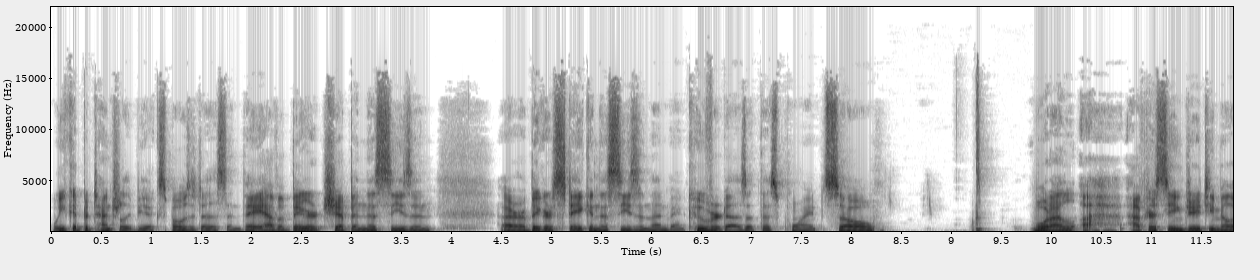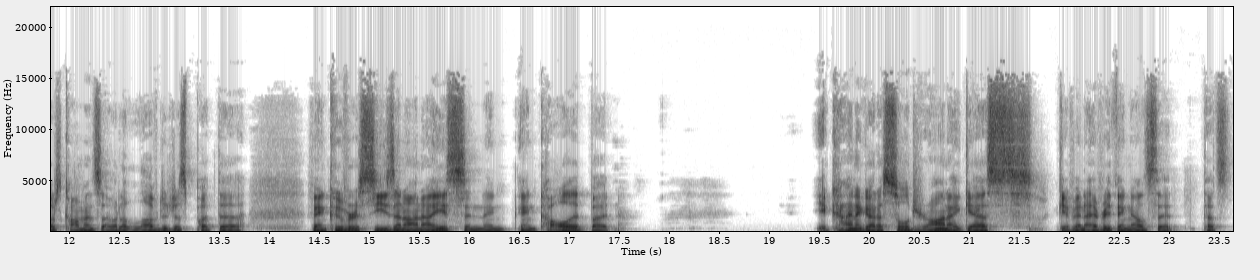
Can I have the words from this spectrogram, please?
we could potentially be exposed to this, and they have a bigger chip in this season or a bigger stake in this season than Vancouver does at this point. So what I after seeing JT Miller's comments, I would have loved to just put the Vancouver season on ice and and, and call it, but you kind of got to soldier on, I guess, given everything else that that's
